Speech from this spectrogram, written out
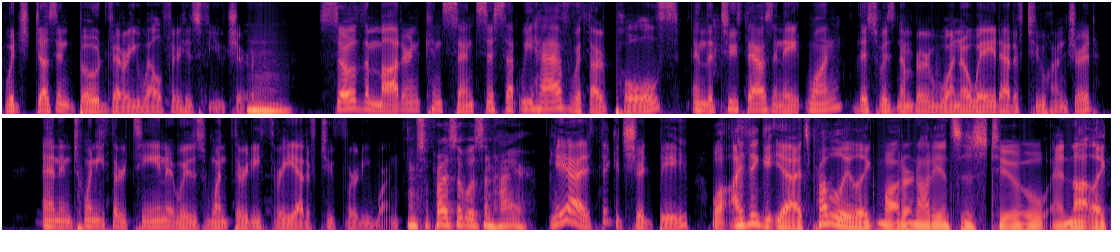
which doesn't bode very well for his future. Hmm. So, the modern consensus that we have with our polls in the 2008 one, this was number 108 out of 200. And in 2013, it was 133 out of 241. I'm surprised it wasn't higher. Yeah, I think it should be. Well, I think yeah, it's probably like modern audiences too, and not like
